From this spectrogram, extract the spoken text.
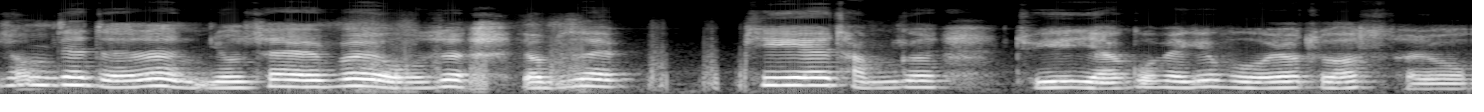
형제들은 요셉의 옷을 염색 피에 잠근 뒤 야곱에게 보여주었어요.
